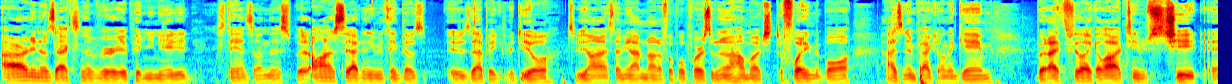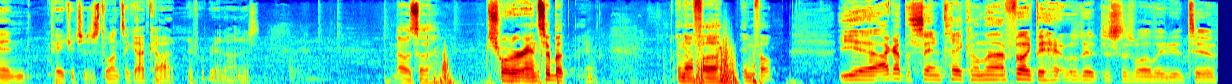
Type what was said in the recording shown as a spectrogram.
I already know Zach's in a very opinionated stance on this, but honestly, I didn't even think that was it was that big of a deal. To be honest, I mean, I'm not a football player, so I don't know how much deflating the ball has an impact on the game. But I feel like a lot of teams cheat, and Patriots are just the ones that got caught. If we're being honest. That was a shorter answer, but enough uh, info. Yeah, I got the same take on that. I feel like they handled it just as well as they did too.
